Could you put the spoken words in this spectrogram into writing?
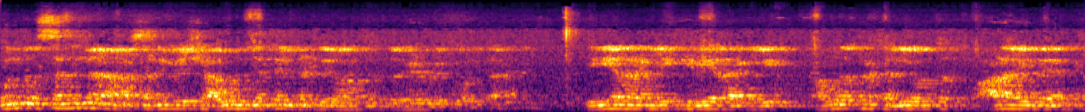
ಒಂದು ಸಣ್ಣ ಸನ್ನಿವೇಶ ಅವ್ರ ಜೊತೆ ನಡೆದಿರುವಂಥದ್ದು ಹೇಳಬೇಕು ಅಂತ. ಹಿರಿಯರಾಗ್ಲಿ ಕಿರಿಯರಾಗ್ಲಿ ಅವ್ರ ಹತ್ರ ಕಲಿಯುವಂಥದ್ದು ಬಹಳ ಇದೆ ಅಂತ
